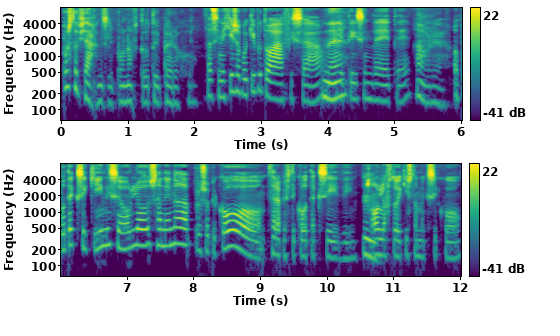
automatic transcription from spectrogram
Πώς το φτιάχνεις λοιπόν αυτό το υπέροχο; Θα συνεχίσω από εκεί που το άφησα, ναι. γιατί συνδέεται. Α, ωραία. Οπότε ξεκίνησε όλο σαν ένα προσωπικό θεραπευτικό ταξίδι, όλο αυτό εκεί στο Μεξικό.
